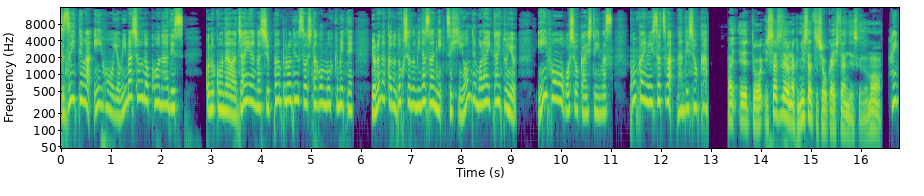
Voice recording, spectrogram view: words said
続いては、いい本を読みましょうのコーナーです。このコーナーはジャイアンが出版プロデュースをした本も含めて、世の中の読者の皆さんにぜひ読んでもらいたいという、いい本をご紹介しています。今回の一冊は何でしょうか？はい。えっ、と、一冊ではなく二冊紹介したいんですけども、はい。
